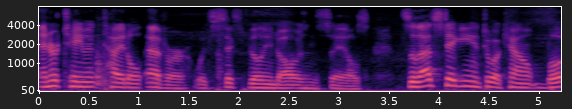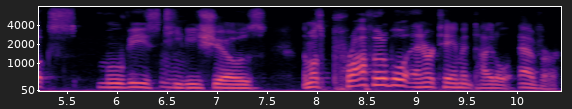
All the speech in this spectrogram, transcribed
entertainment title ever with 6 billion dollars in sales. So that's taking into account books, movies, TV shows, the most profitable entertainment title ever,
